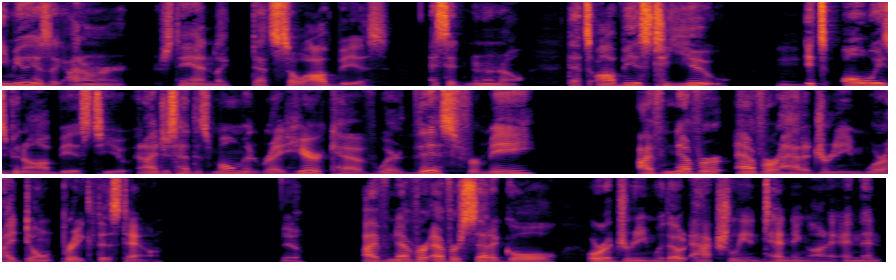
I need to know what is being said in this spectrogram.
Emilia's like, I don't understand. Like that's so obvious. I said, no, no, no. That's obvious to you. Mm. It's always been obvious to you. And I just had this moment right here, Kev, where this for me, I've never ever had a dream where I don't break this down. Yeah. I've never ever set a goal or a dream without actually intending on it and then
